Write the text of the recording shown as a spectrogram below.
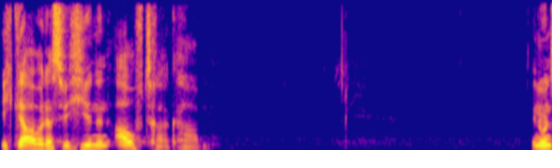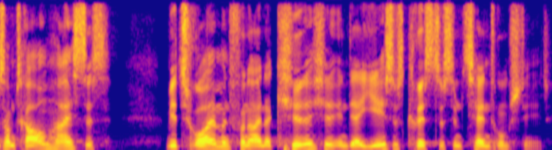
Ich glaube, dass wir hier einen Auftrag haben. In unserem Traum heißt es, wir träumen von einer Kirche, in der Jesus Christus im Zentrum steht.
